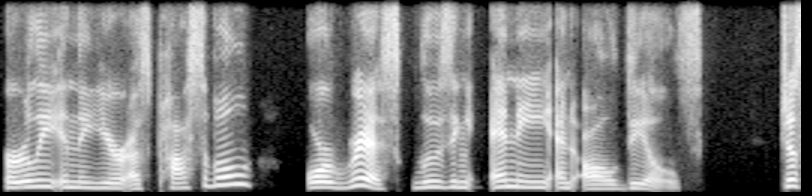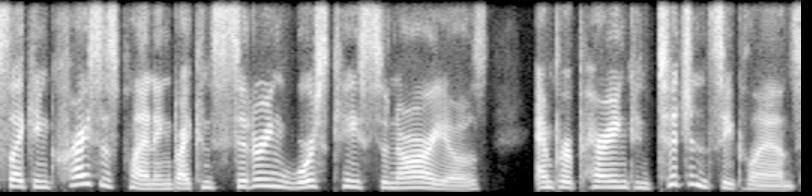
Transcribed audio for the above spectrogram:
early in the year as possible or risk losing any and all deals. Just like in crisis planning, by considering worst case scenarios and preparing contingency plans,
